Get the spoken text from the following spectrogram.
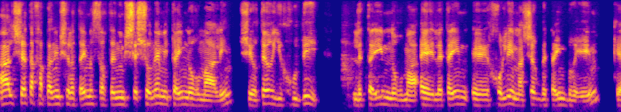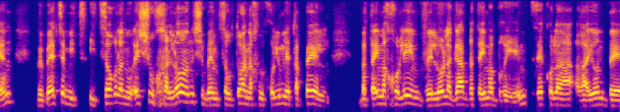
על שטח הפנים של התאים הסרטניים ששונה מתאים נורמליים, שיותר ייחודי לתאים, נורמ... אה, לתאים אה, חולים מאשר בתאים בריאים, כן? ובעצם ייצור לנו איזשהו חלון שבאמצעותו אנחנו יכולים לטפל בתאים החולים ולא לגעת בתאים הבריאים. זה כל הרעיון ב...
